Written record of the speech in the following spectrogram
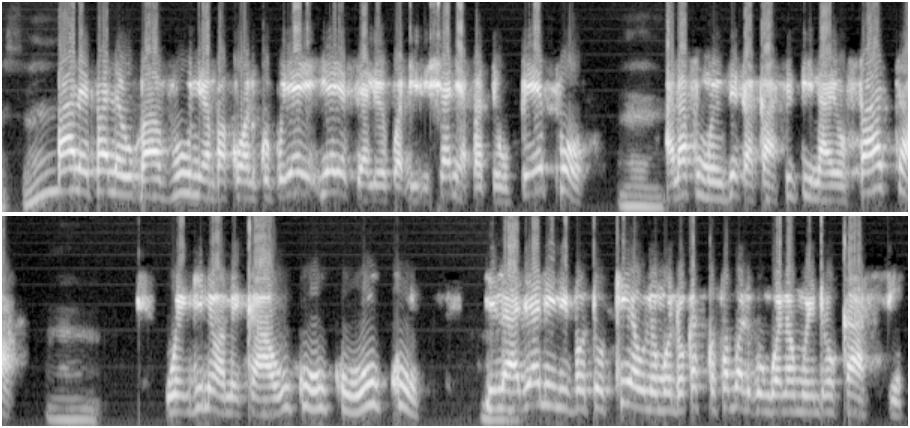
Asa. pale pale ubavuni ambako walikuwepo yeye yeye si aliwekwa dirishani apate upepo Eh. alafu mwenzie kakaa siti inayofata yeah. wengine wamekaa huku huku huku ila ajali ilivyotokea ule mwendo kasi kwa sababu aligongwa na mwendo kasi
